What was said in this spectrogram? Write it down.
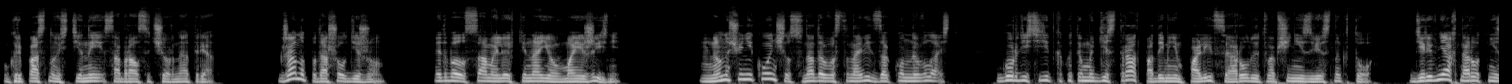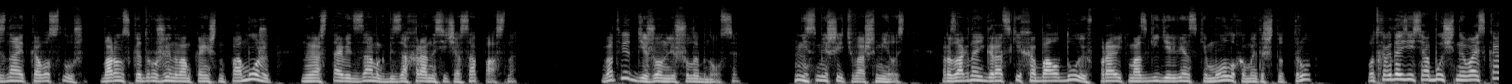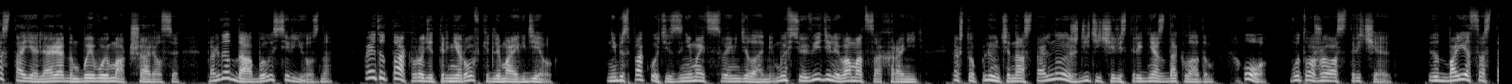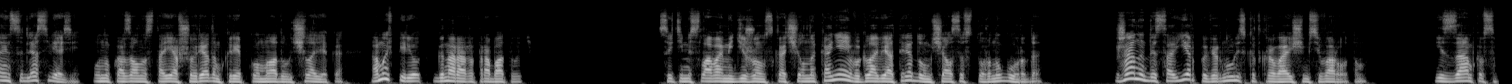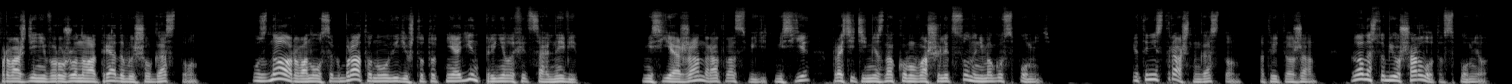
У крепостной стены собрался черный отряд. К Жану подошел Дижон. Это был самый легкий наем в моей жизни. Но он еще не кончился, надо восстановить законную власть. В городе сидит какой-то магистрат под именем полиции, орудует вообще неизвестно кто. В деревнях народ не знает, кого слушать. Баронская дружина вам, конечно, поможет, но и оставить замок без охраны сейчас опасно. В ответ Дижон лишь улыбнулся. «Не смешите, ваша милость. Разогнать городских обалдуев, править мозги деревенским молохом — это что, труд? Вот когда здесь обычные войска стояли, а рядом боевой маг шарился, тогда да, было серьезно. А это так, вроде тренировки для моих девок. Не беспокойтесь, занимайтесь своими делами. Мы все видели, вам отца хранить. Так что плюньте на остальное, ждите через три дня с докладом. О, вот уже вас встречают. Этот боец останется для связи», — он указал на стоявшего рядом крепкого молодого человека. «А мы вперед, гонорар отрабатывать». С этими словами Дижон вскочил на коня и во главе отряда умчался в сторону города. Жан и де Савьер повернулись к открывающимся воротам. Из замка в сопровождении вооруженного отряда вышел Гастон. Узнал, рванулся к брату, но увидев, что тот не один, принял официальный вид. «Месье Жан, рад вас видеть. Месье, простите, мне знакомо ваше лицо, но не могу вспомнить». «Это не страшно, Гастон», — ответил Жан. «Главное, чтобы его Шарлотта вспомнила».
